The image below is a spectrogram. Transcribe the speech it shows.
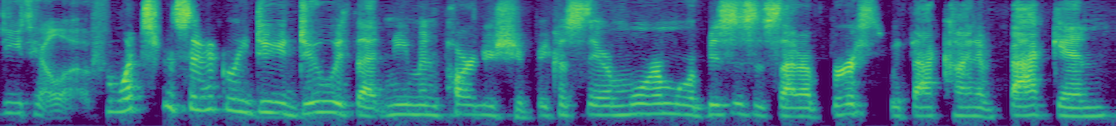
detail of. What specifically do you do with that Neiman partnership? Because there are more and more businesses that are birthed with that kind of back end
